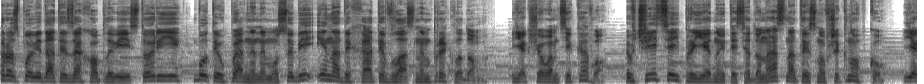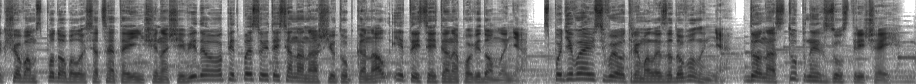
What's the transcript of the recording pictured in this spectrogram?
розповідати захопливі історії, бути впевненим у собі і надихати власним прикладом. Якщо вам цікаво, вчіться і приєднуйтеся до нас, натиснувши кнопку. Якщо вам сподобалося це та інші наші відео, підписуйтеся на наш YouTube канал і тисяйте на повідомлення. Сподіваюсь, ви отримали задоволення. До наступних зустрічей!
